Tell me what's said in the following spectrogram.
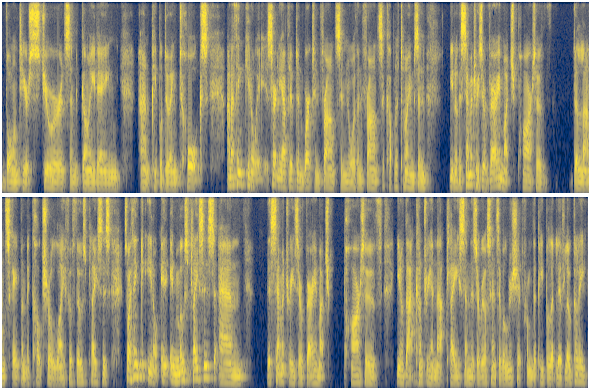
volunteer stewards and guiding and people doing talks. And I think you know certainly I've lived and worked in France in northern France a couple of times, and you know the cemeteries are very much part of the landscape and the cultural life of those places. So I think you know in, in most places um, the cemeteries are very much part of you know that country and that place and there's a real sense of ownership from the people that live locally.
